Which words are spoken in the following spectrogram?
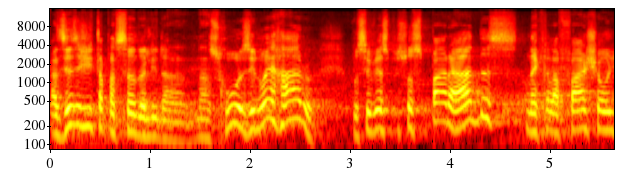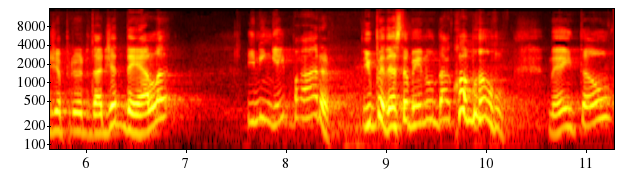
Às vezes a gente está passando ali na, nas ruas e não é raro você ver as pessoas paradas naquela faixa onde a prioridade é dela e ninguém para. E o pedestre também não dá com a mão. Né? Então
